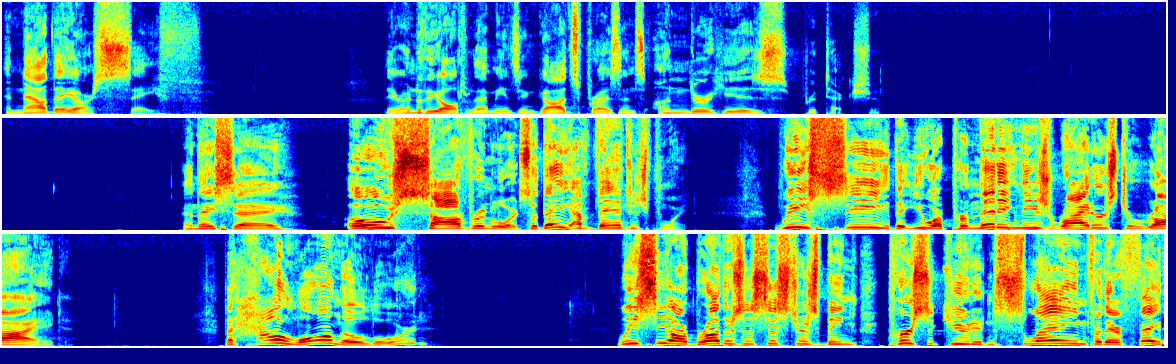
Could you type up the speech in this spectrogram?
And now they are safe. They are under the altar. That means in God's presence, under his protection. And they say, O sovereign Lord. So they have vantage point. We see that you are permitting these riders to ride. But how long, O Lord? We see our brothers and sisters being persecuted and slain for their faith.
